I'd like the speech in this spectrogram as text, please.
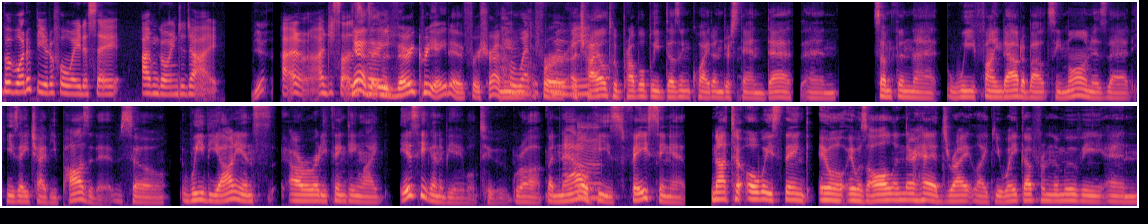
But what a beautiful way to say, I'm going to die. Yeah. I don't know. I just thought it was yeah, very. it was very creative for sure. I mean, for a child who probably doesn't quite understand death and something that we find out about Simon is that he's HIV positive. So we, the audience, are already thinking like, is he going to be able to grow up? But now Mm. he's facing it. Not to always think it was all in their heads, right? Like you wake up from the movie and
